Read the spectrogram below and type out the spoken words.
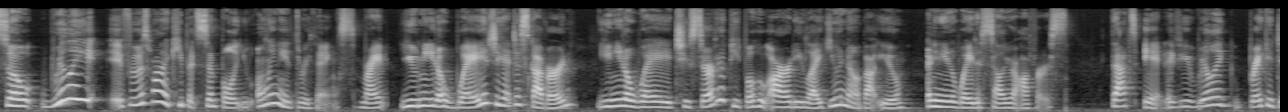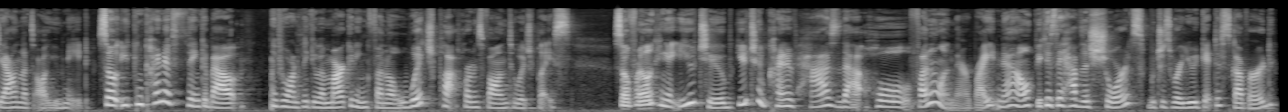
So, really, if we just want to keep it simple, you only need three things, right? You need a way to get discovered, you need a way to serve the people who already like you and know about you, and you need a way to sell your offers. That's it. If you really break it down, that's all you need. So, you can kind of think about, if you want to think of a marketing funnel, which platforms fall into which place. So if we're looking at YouTube, YouTube kind of has that whole funnel in there right now because they have the shorts, which is where you would get discovered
